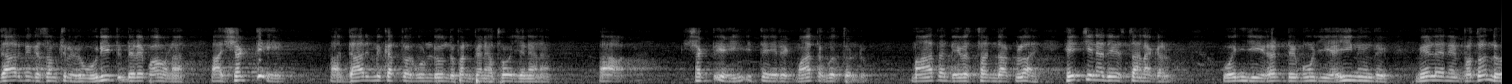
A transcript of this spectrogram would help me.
ಧಾರ್ಮಿಕ ಸಂಸ್ಕೃತಿ, ಉರಿತು ಬೆಲೆ ಪಾವನ, ಆ ಶಕ್ತಿ, ಆ ಧಾರ್ಮಿಕತ್ವಗೊಂಡು ಒಂದು ಪನ್ಪೆನ ಜನನ, ಆ ಶಕ್ತಿ ಇತ್ತೆ ಇರೋ ಮಾತ ಗೊತ್ತುಂಡು ಮಾತ ದೇವಸ್ಥಾನದಾಕಲು ಹೆಚ್ಚಿನ ದೇವಸ್ಥಾನಗಳು. ಒಂಜಿ, ರಡ್ಡು, ಮೂಜಿ, ಐನೊಂದು ಮೇಳೆ ಪತೊಂದು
